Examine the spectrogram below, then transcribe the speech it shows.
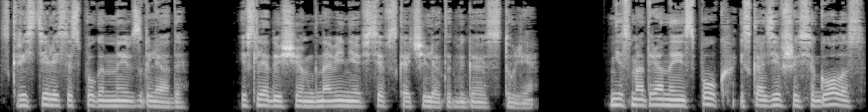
Скрестились испуганные взгляды, и в следующее мгновение все вскочили, отодвигая стулья. Несмотря на испуг, исказившийся голос,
